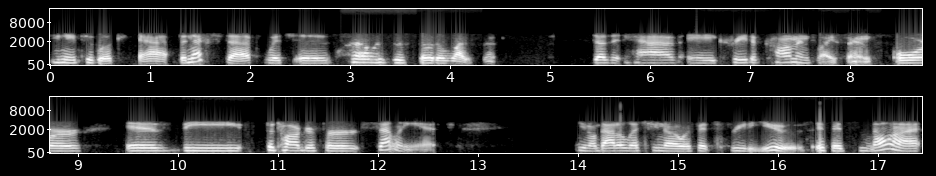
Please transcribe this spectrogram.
you need to look at the next step, which is how is this photo licensed? Does it have a Creative Commons license or is the photographer selling it? You know, that'll let you know if it's free to use. If it's not,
